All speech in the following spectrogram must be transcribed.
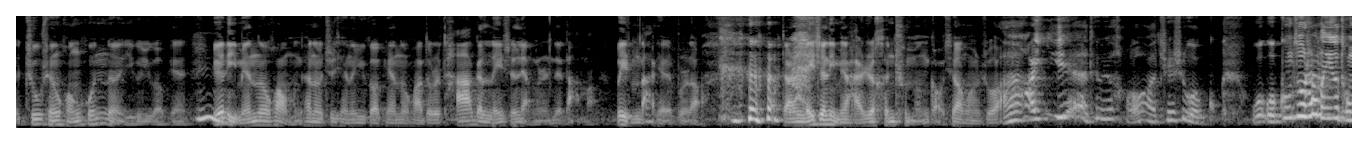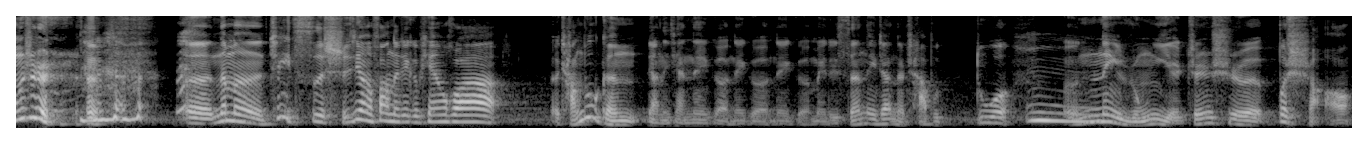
《诸神黄昏》的一个预告片，因为里面的话，我们看到之前的预告片的话，都是他跟雷神两个人在打嘛。为什么打起来不知道？当然，雷神里面还是很蠢萌搞笑嘛，说啊耶，特别好啊，这是我我我工作上的一个同事。呃，那么这次实际上放的这个片花，长度跟两年前那个那个那个美队三内战的差不多，嗯，内容也真是不少。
